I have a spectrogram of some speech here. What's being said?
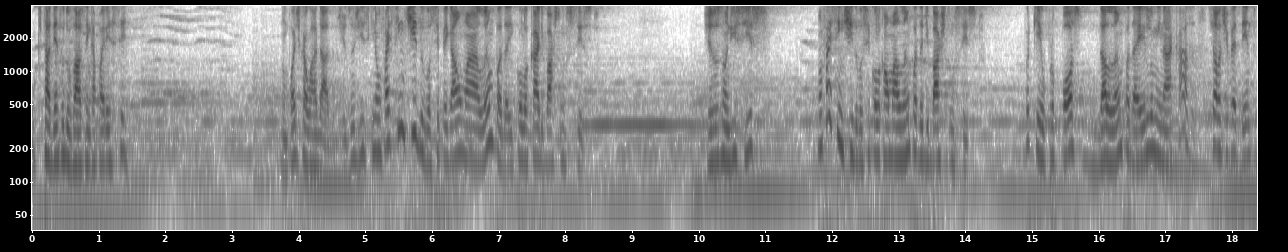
o que está dentro do vaso tem que aparecer. Não pode ficar guardado. Jesus disse que não faz sentido você pegar uma lâmpada e colocar debaixo de um cesto. Jesus não disse isso. Não faz sentido você colocar uma lâmpada debaixo de um cesto. Porque o propósito da lâmpada é iluminar a casa. Se ela estiver dentro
